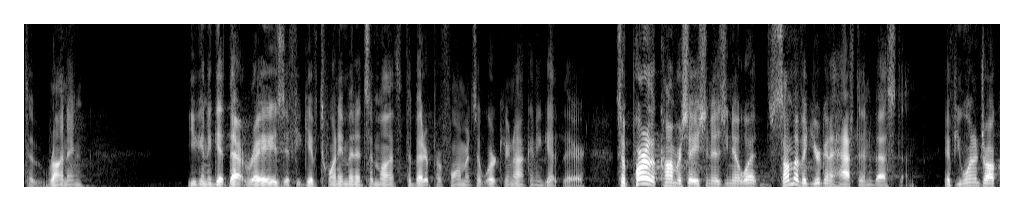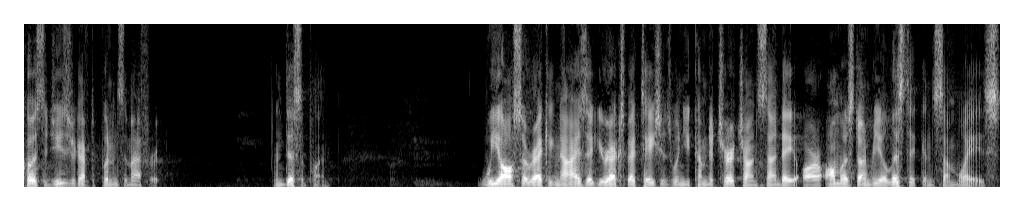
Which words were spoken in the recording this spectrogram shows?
to running. You're going to get that raise if you give 20 minutes a month to better performance at work. You're not going to get there. So part of the conversation is, you know what? Some of it you're going to have to invest in. If you want to draw close to Jesus, you're going to have to put in some effort and discipline we also recognize that your expectations when you come to church on Sunday are almost unrealistic in some ways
